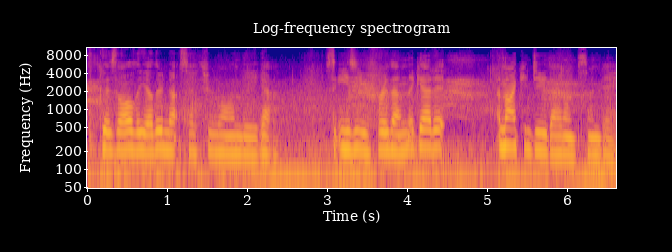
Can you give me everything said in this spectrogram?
because all the other nuts I threw on the, yeah, it's easier for them to get it. And I can do that on Sunday.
